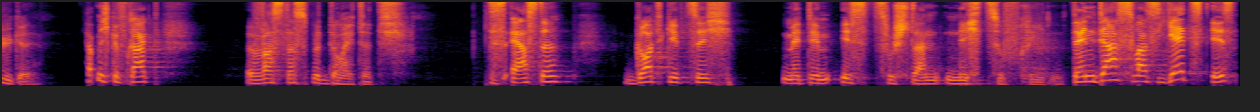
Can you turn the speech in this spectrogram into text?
Hügel. Ich habe mich gefragt, was das bedeutet. Das Erste, Gott gibt sich mit dem Ist-Zustand nicht zufrieden. Denn das, was jetzt ist,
